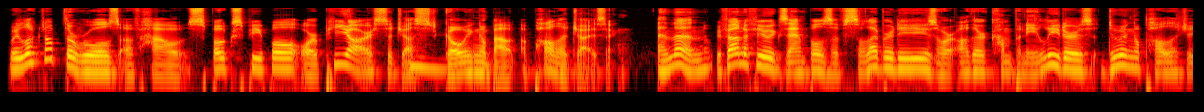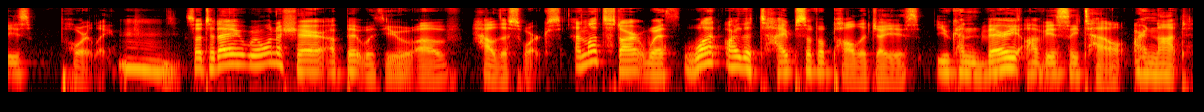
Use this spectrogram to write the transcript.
we looked up the rules of how spokespeople or PR suggest hmm. going about apologizing. And then we found a few examples of celebrities or other company leaders doing apologies poorly. Hmm. So today we want to share a bit with you of how this works. And let's start with what are the types of apologies you can very obviously tell are not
